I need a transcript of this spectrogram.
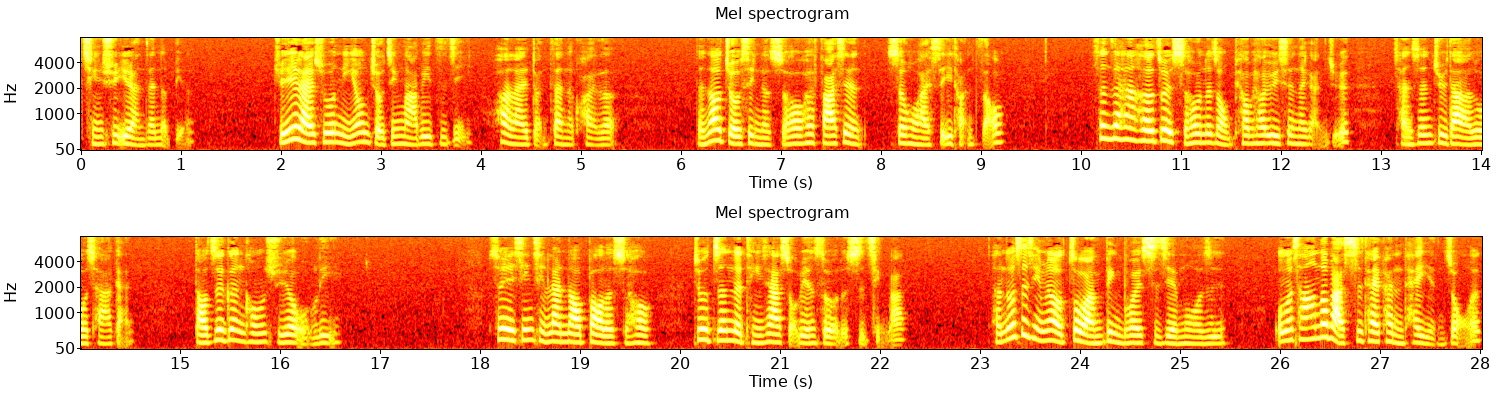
情绪依然在那边。举例来说，你用酒精麻痹自己，换来短暂的快乐，等到酒醒的时候，会发现生活还是一团糟，甚至和喝醉时候那种飘飘欲仙的感觉产生巨大的落差感，导致更空虚又无力。所以心情烂到爆的时候，就真的停下手边所有的事情吧。很多事情没有做完，并不会世界末日。我们常常都把事态看得太严重了。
